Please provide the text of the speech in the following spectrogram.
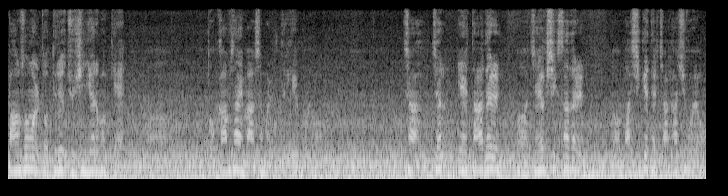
방송을 또 들어주신 여러분께 어, 또 감사의 말씀을 드리겠고요. 자, 저, 예, 다들 어, 제역 식사들 어, 맛있게들 잘 하시고요.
